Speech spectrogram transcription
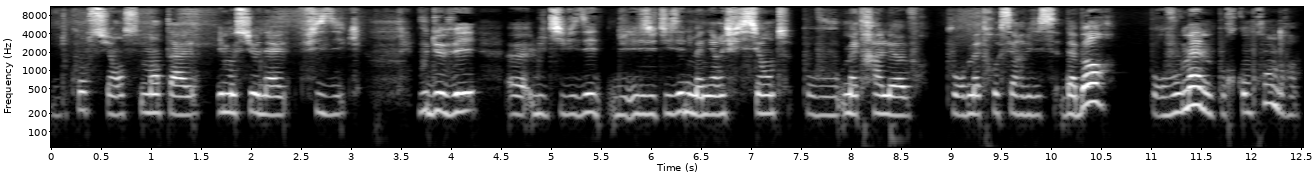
de conscience mentale, émotionnelle, physique. Vous devez euh, les utiliser d'une manière efficiente pour vous mettre à l'œuvre, pour mettre au service. D'abord, pour vous-même, pour comprendre,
